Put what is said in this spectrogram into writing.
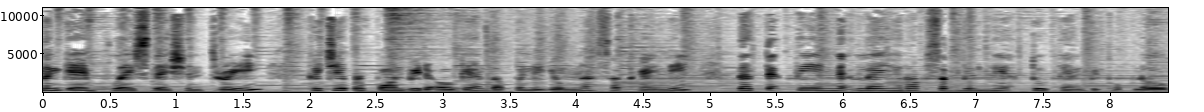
និង Game PlayStation 3គឺជាប្រព័ន្ធវីដេអូហ្គេមដ៏ពេញនិយមណាស់សប្តាហ៍ថ្ងៃនេះដែលតាក់ទាញអ្នកលេងរាប់សិបលាននាក់ទូទាំងពិភពលោក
